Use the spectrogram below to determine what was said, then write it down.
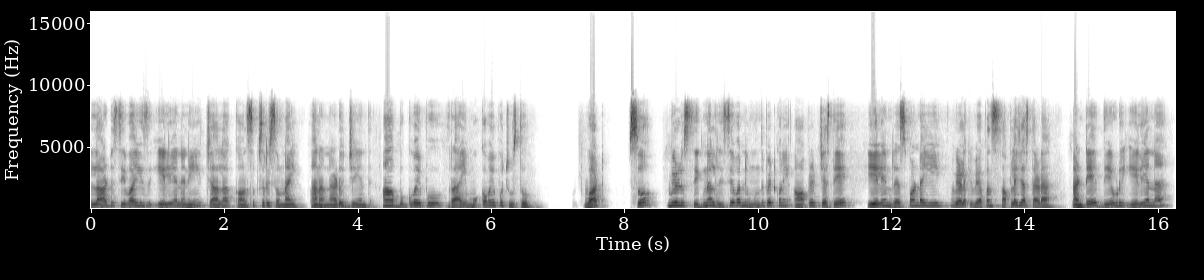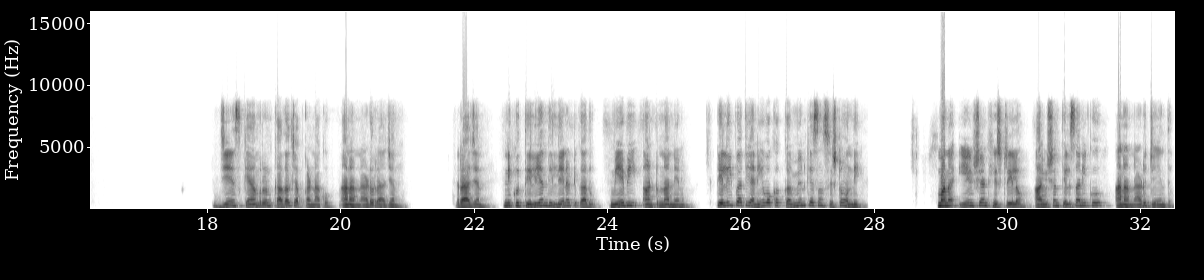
lord Shiva is alien అని చాలా కాన్సెప్సరీస్ ఉన్నాయి అని అన్నాడు జయంత్. ఆ బుక్ వైపు రాయి ముక్క వైపు చూస్తూ. వాట్? సో వీళ్ళు సిగ్నల్ రిసీవర్ని ముందు పెట్టుకుని ఆపరేట్ చేస్తే ఏలియన్ రెస్పాండ్ అయ్యి వీళ్ళకి వెపన్స్ సప్లై చేస్తాడా? అంటే దేవుడు ఏలియన్నా జేమ్స్ క్యామరూన్ కథలు చెప్పకండి నాకు అని అన్నాడు రాజన్. రాజన్ నీకు తెలియంది లేనట్టు కాదు. మేబీ అంటున్నాను నేను. టెలిపతి అని ఒక కమ్యూనికేషన్ సిస్టమ్ ఉంది. మన ఏన్షియంట్ హిస్టరీలో ఆ విషయం తెలుసా నీకు? అని అన్నాడు జయంత్.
